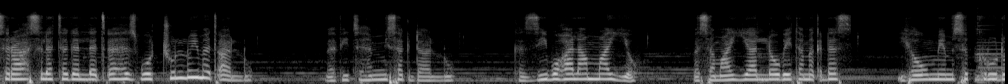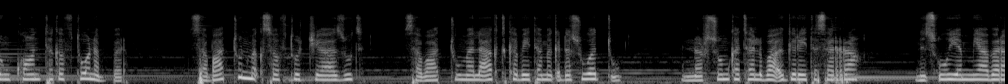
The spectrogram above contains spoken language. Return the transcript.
ሥራህ ስለ ተገለጠ ሕዝቦች ሁሉ ይመጣሉ፣ በፊትህም ይሰግዳሉ። ከዚህ በኋላም አየሁ በሰማይ ያለው ቤተ መቅደስ ይኸውም የምስክሩ ድንኳን ተከፍቶ ነበር። ሰባቱን መቅሰፍቶች የያዙት ሰባቱ መላእክት ከቤተ መቅደሱ ወጡ። እነርሱም ከተልባ እግር የተሠራ ንጹሕ የሚያበራ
